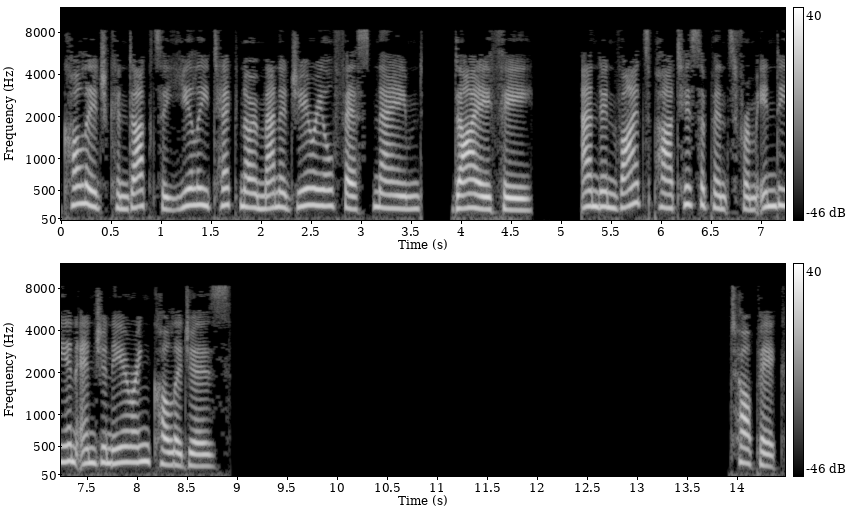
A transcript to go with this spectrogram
college conducts a yearly techno-managerial fest named Dyuthi and invites participants from Indian engineering colleges. Topic:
